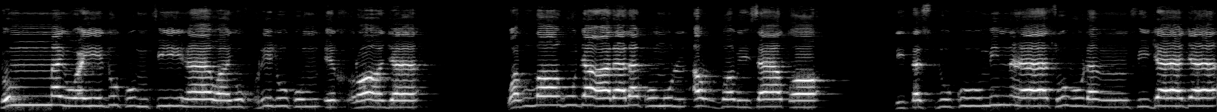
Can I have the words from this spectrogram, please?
ثم يعيدكم فيها ويخرجكم إخراجا والله جعل لكم الأرض بساطا لتسلكوا منها سبلا فجاجا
